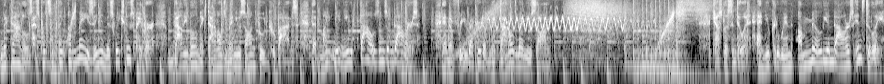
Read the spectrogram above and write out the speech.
McDonald's has put something amazing in this week's newspaper. Valuable McDonald's menu song food coupons that might win you thousands of dollars. And a free record of McDonald's menu song. Just listen to it, and you could win a million dollars instantly.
